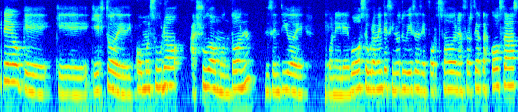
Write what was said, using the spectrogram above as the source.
creo que, que- que esto de, de cómo es uno ayuda un montón, en el sentido de, ponele, vos seguramente si no te hubieses esforzado en hacer ciertas cosas,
